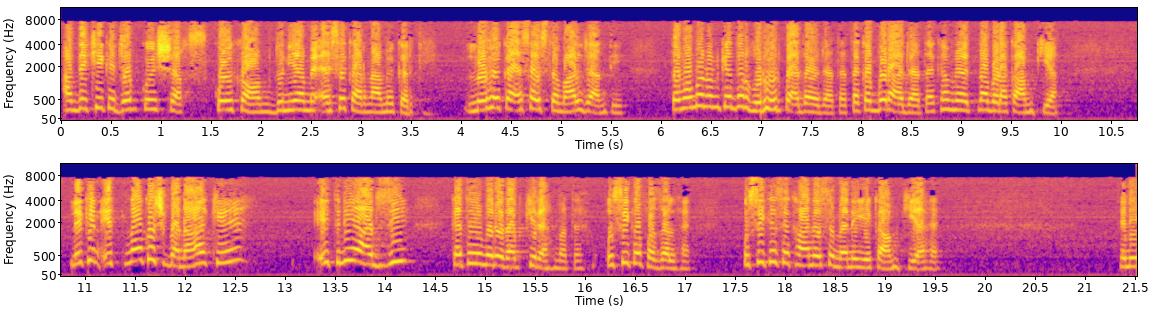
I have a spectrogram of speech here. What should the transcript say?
اب دیکھیے کہ جب کوئی شخص، کوئی قوم دنیا میں ایسے کارنامے کرتی، لوہے کا ایسا استعمال جانتی تو عموماً ان کے اندر غرور پیدا ہو جاتا ہے، تکبر آ جاتا ہے کہ ہم نے اتنا بڑا کام کیا۔ لیکن اتنا کچھ بنا کے اتنی آجزی کہتے ہیں میرے رب کی رحمت ہے، اسی کا فضل ہے۔ اسی کے سکھانے سے میں نے یہ کام کیا ہے۔ یعنی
